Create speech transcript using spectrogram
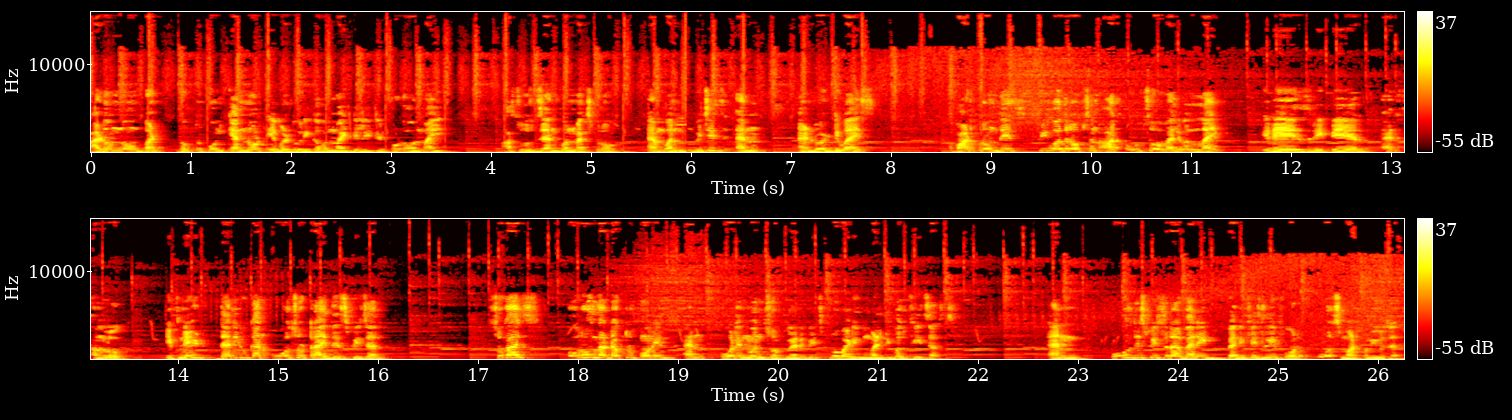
I don't know but Dr.Fone cannot able to recover my deleted photo on my Asus Zenfone Max Pro M1 which is an Android device. Apart from this, few other options are also available like erase, repair and unlock. If need, then you can also try this feature. So guys, overall the Dr.Fone is an all-in-one software which provide you multiple features. And all these features are very beneficial for all smartphone users,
